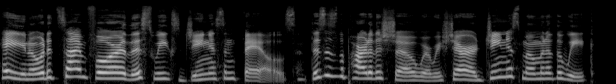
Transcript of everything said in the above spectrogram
Hey, you know what it's time for? This week's Genius and Fails. This is the part of the show where we share our genius moment of the week,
